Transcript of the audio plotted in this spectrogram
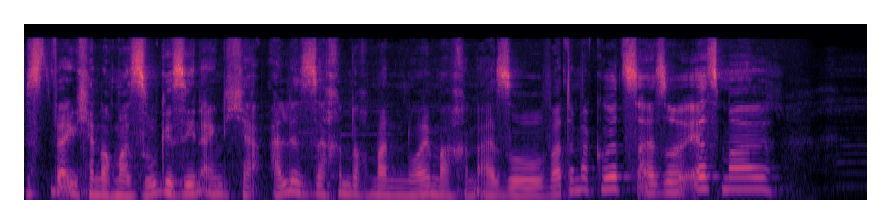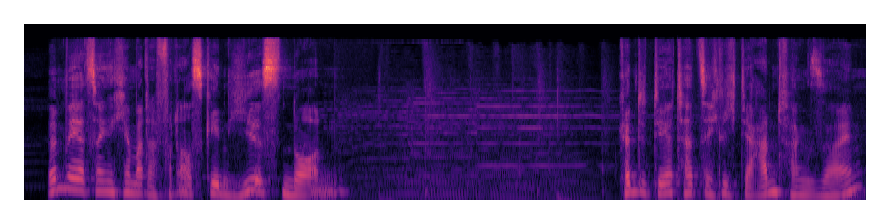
müssten wir eigentlich ja nochmal so gesehen eigentlich ja alle Sachen nochmal neu machen. Also, warte mal kurz. Also, erstmal, wenn wir jetzt eigentlich ja mal davon ausgehen, hier ist Norden. Könnte der tatsächlich der Anfang sein?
